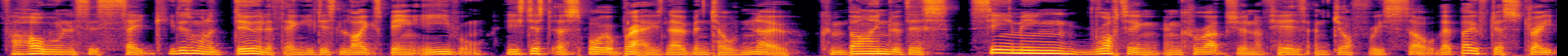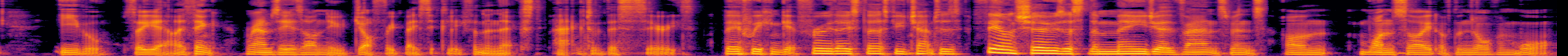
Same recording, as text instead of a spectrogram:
for horribleness' sake. He doesn't want to do anything, he just likes being evil. He's just a spoiled brat who's never been told no, combined with this seeming rotting and corruption of his and Joffrey's soul. They're both just straight evil. So yeah, I think Ramsay is our new Joffrey basically for the next act of this series. But if we can get through those first few chapters, Theon shows us the major advancements on one side of the Northern War.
